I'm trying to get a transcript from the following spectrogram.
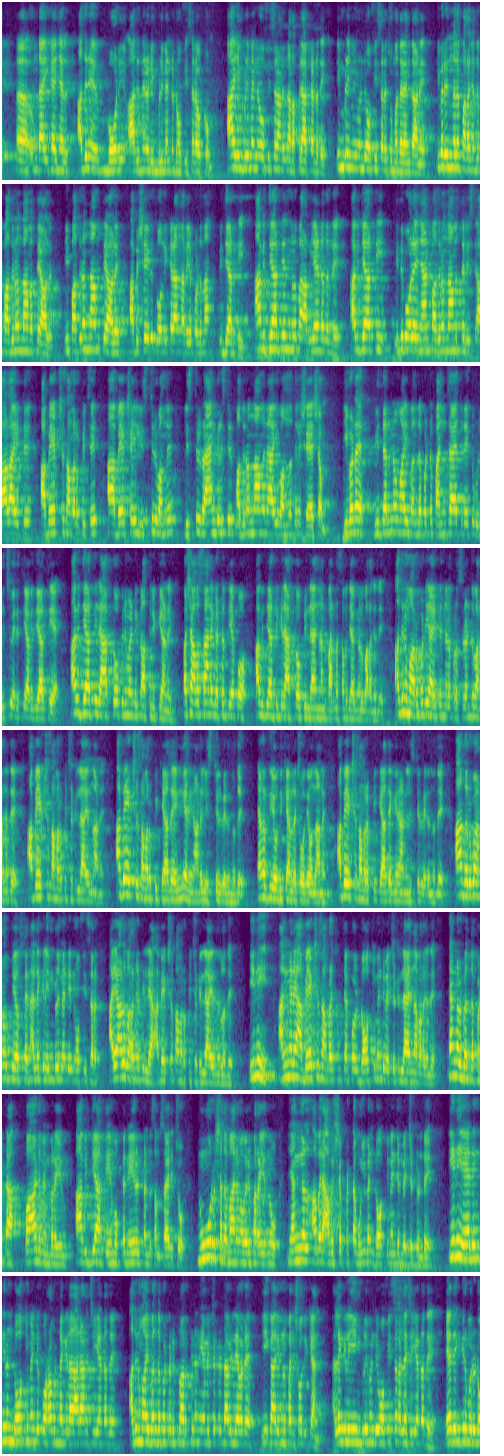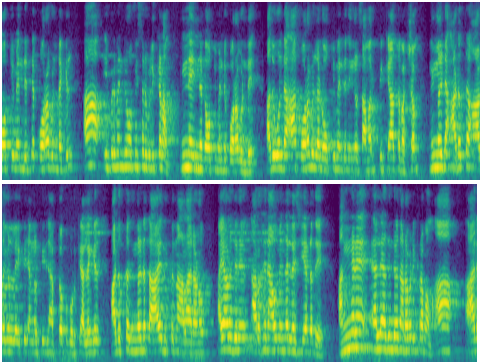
ഉണ്ടായി കഴിഞ്ഞാൽ അതിന് ബോർഡ് ആദ്യം തന്നെ ഒരു ഇംപ്ലിമെന്റഡ് ഓഫീസറെ വെക്കും. ആ ഇംപ്ലിമെന്റ് ഓഫീസറാണ് നടപ്പിലാക്കേണ്ടത്. ഇംപ്ലിമെന്റ് ഓഫീസറുടെ ചുമതല എന്താണ്? ഇവർ ഇന്നലെ പറഞ്ഞത് പതിനൊന്നാമത്തെ ആൾ. ഈ പതിനൊന്നാമത്തെ ആൾ അഭിഷേക് തോന്നിക്കല എന്നറിയപ്പെടുന്ന വിദ്യാർത്ഥി. ആ വിദ്യാർത്ഥിയെ നിങ്ങൾ അറിയേണ്ടതുണ്ട്. ആ വിദ്യാർത്ഥി ഇതുപോലെ ഞാൻ പതിനൊന്നാമത്തെ ലിസ്റ്റ് ആളായിട്ട് അപേക്ഷ സമർപ്പിച്ച് ആ അപേക്ഷയിൽ ലിസ്റ്റിൽ വന്ന് ലിസ്റ്റിൽ റാങ്ക് ലിസ്റ്റിൽ പതിനൊന്നാമനായി വന്നതിന് ശേഷം ഇവിടെ വിതരണവുമായി ബന്ധപ്പെട്ട് പഞ്ചായത്തിലേക്ക് വിളിച്ചു വരുത്തിയ ആ വിദ്യാർത്ഥിയെ. ആ വിദ്യാർത്ഥി ലാപ്ടോപ്പിന് വേണ്ടി കാത്തിരിക്കുകയാണ്. പക്ഷെ അവസാന ഘട്ടത്തിയപ്പോ ആ വിദ്യാർത്ഥിക്ക് ലാപ്ടോപ്പ് ഇല്ല എന്നാണ് ഭരണസമിതി അംഗങ്ങൾ പറഞ്ഞത്. അതിന് മറുപടിയായിട്ട് ഇന്നലെ പ്രസിഡന്റ് പറഞ്ഞത് അപേക്ഷ സമർപ്പിച്ചിട്ടില്ല എന്നാണ്. അപേക്ഷ സമർപ്പിക്കാതെ എങ്ങനെയാണ് ലിസ്റ്റിൽ വരുന്നത്? ഞങ്ങൾക്ക് ചോദിക്കാനുള്ള ചോദ്യം ഒന്നാണ്. അപേക്ഷ സമർപ്പിക്കാതെ എങ്ങനെയാണ് ലിസ്റ്റിൽ വരുന്നത്? ആ നിർവഹണ ഉദ്യോഗസ്ഥൻ അല്ലെങ്കിൽ ഇംപ്ലിമെന്റിംഗ് ഓഫീസർ അയാൾ പറഞ്ഞിട്ടില്ല അപേക്ഷ സമർപ്പിച്ചിട്ടില്ല എന്നുള്ളത്. ഇനി അങ്ങനെ അപേക്ഷ സമർപ്പിച്ചപ്പോൾ ഡോക്യുമെന്റ് വെച്ചിട്ടില്ല എന്നാ പറഞ്ഞത്. ഞങ്ങൾ ബന്ധപ്പെട്ട വാർഡ് മെമ്പറെയും ആ വിദ്യാർത്ഥിയെയും ഒക്കെ നേരിൽ കണ്ട് സംസാരിച്ചു. നൂറ് ശതമാനം അവർ പറയുന്നു ഞങ്ങൾ അവരാവശ്യപ്പെട്ട മുഴുവൻ ഡോക്യുമെന്റും വെച്ചിട്ടുണ്ട്. ഇനി ഏതെങ്കിലും ഡോക്യുമെന്റ് കുറവുണ്ടെങ്കിൽ അത് ആരാണ് ചെയ്യേണ്ടത്? അതിനുമായി ബന്ധപ്പെട്ട ഒരു ക്ലർക്കിനെ നിയമിച്ചിട്ടുണ്ടാവില്ലേ അവിടെ ഈ കാര്യങ്ങൾ പരിശോധിക്കാൻ? അല്ലെങ്കിൽ ഈ ഇംപ്ലിമെന്റിംഗ് ഓഫീസർ അല്ലേ ചെയ്യേണ്ടത്? ഏതെങ്കിലും ഒരു ഡോക്യുമെന്റിന്റെ കുറവുണ്ടെങ്കിൽ ആ ഇംപ്ലിമെന്റിംഗ് ഓഫീസർ വിളിക്കണം. ഇന്ന ഇന്ന ഡോക്യുമെന്റ് കുറവുണ്ട്. അതുകൊണ്ട് ആ കുറവുള്ള ഡോക്യുമെന്റ് നിങ്ങൾ സമർപ്പിക്കാത്ത പക്ഷം നിങ്ങളുടെ അടുത്ത ആളുകളിലേക്ക് ഞങ്ങൾക്ക് ഈ ലാപ്ടോപ്പ് കൊടുക്കുക. അല്ലെങ്കിൽ അടുത്ത നിങ്ങളുടെ താഴെ നിൽക്കുന്ന ആളാരാണോ? അയാൾ ഇതിന് അർഹനാവുമെന്നല്ലേ ചെയ്യേണ്ടത്? അങ്ങനെ അല്ലേ അതിന്റെ നടപടിക്രമം? ആ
